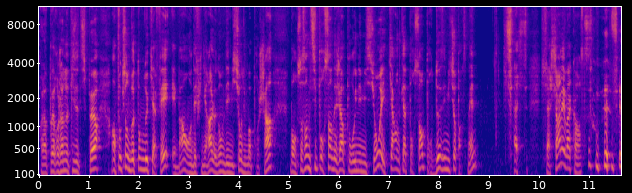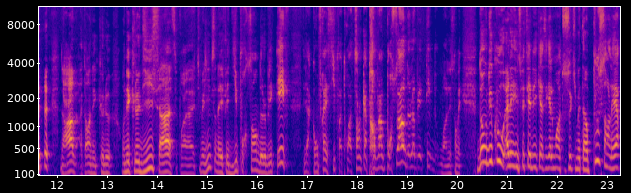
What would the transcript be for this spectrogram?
Voilà, vous pouvez rejoindre notre liste de tipeurs. En fonction de votre nombre de cafés, eh ben, on définira le nombre d'émissions du mois prochain. Bon, 66% déjà pour une émission et 44% pour deux émissions par semaine. Ça, ça les vacances. non, attends, on est que le, on est que le 10, ça. T'imagines si on avait fait 10% de l'objectif? C'est-à-dire qu'on ferait 6 fois 380% de l'objectif. Bon, laisse tomber. Donc, du coup, allez, une spéciale dédicace également à tous ceux qui mettent un pouce en l'air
